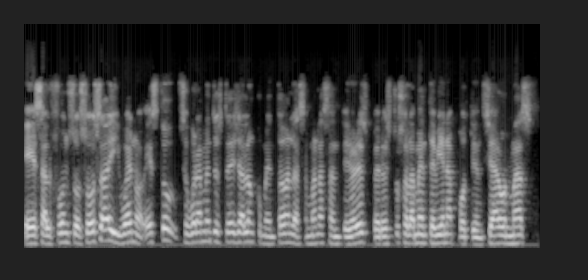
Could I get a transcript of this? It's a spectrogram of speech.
es Alfonso Sosa. Y bueno, esto seguramente ustedes ya lo han comentado en las semanas anteriores, pero esto solamente viene a potenciar aún más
